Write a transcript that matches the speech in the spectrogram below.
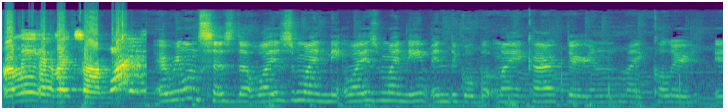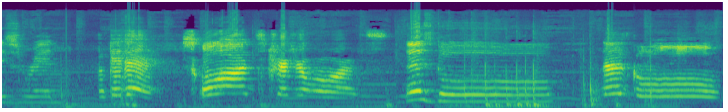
let me invite Sam. Everyone says that. Why is my name? Why is my name Indigo, but my character and my color is red? Okay, there. Squads, treasure wars. Let's go. Let's go.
